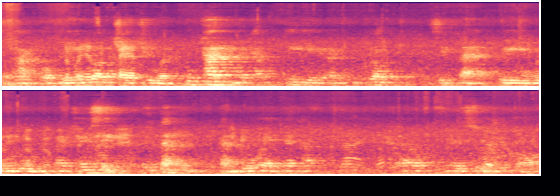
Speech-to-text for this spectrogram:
ษภาคมนี้ก็เชิญชวนทุกท่านนะครับ ที่อายุครบ 18 ปีบริบูรณ์ไปใช้สิทธิ์เลือตั้งกันด้วยนะครับ แล้วในส่วนของ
